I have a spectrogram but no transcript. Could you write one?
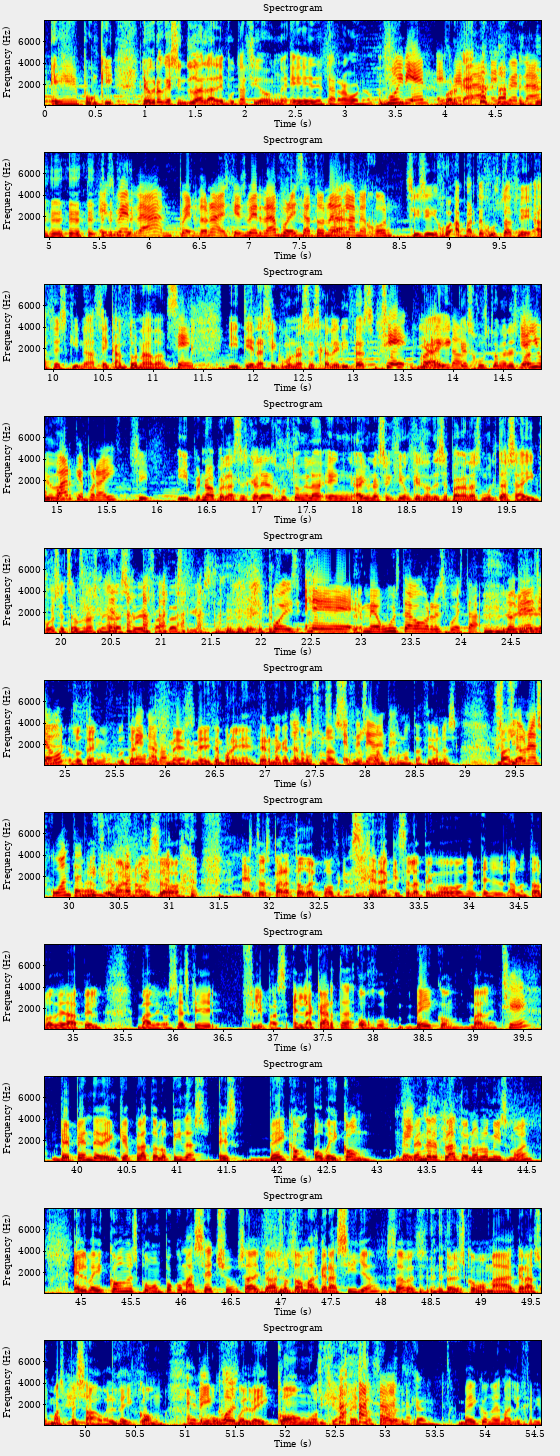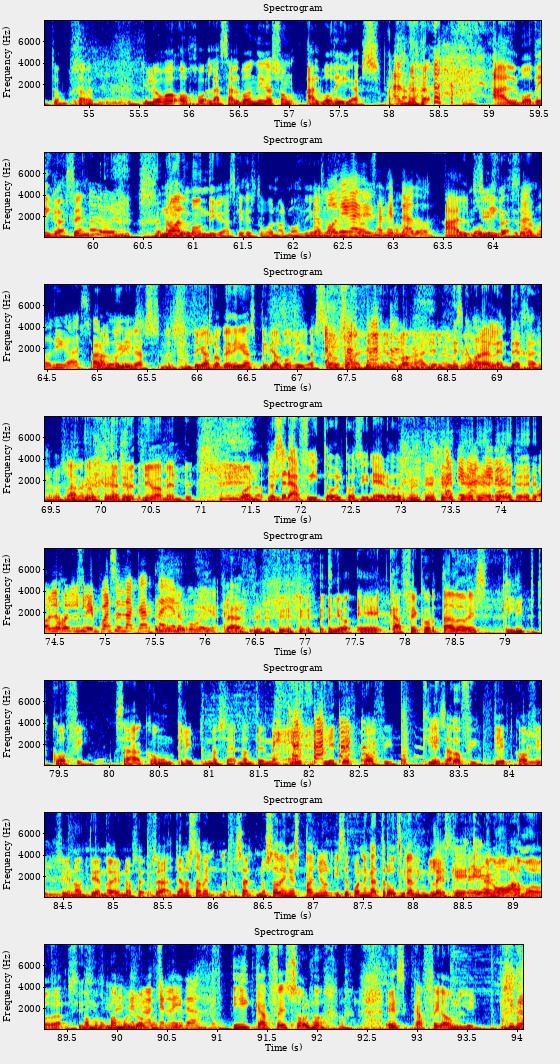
Eh, punky. Yo creo que sin duda la Diputación eh, de Tarragona. Muy bien, es Porque- verdad, es verdad. Es verdad, perdona, es que es verdad, por esa zona es la mejor. Sí, sí, aparte justo hace, hace esquina, hace cantonada. Sí. Y tiene así como unas escaleritas. Sí, Y ahí, que es justo en el Y espacio. hay un donde- parque por ahí. Sí, y no, pero las escaleras justo en, la- en- hay una sección que es donde se pagan las multas, ahí puedes echar unas meadas eh, fantásticas. Pues eh, me gusta como respuesta. ¿Lo tienes, Eh, Yago? Lo tengo, lo tengo. Venga, me, dicen por línea interna que Lo tenemos te- unas, cuantas anotaciones. Hostia, unas cuantas, dice. Bueno, no, eso, esto es para todo el podcast. Aquí solo tengo el, anotado lo del Apple. Vale, o sea, es que flipas. En la carta, ojo, bacon, ¿vale? Sí. Depende de en qué plato lo pidas, es bacon o bacon. Depende del plato, no es lo mismo, ¿eh? El bacon es como un poco más hecho, ¿sabes? Que ha soltado más grasilla, ¿sabes? Entonces es como más graso, más pesado, el bacon. El Como, bacon. uf, el bacon, hostia, pesa, ¿sabes? Claro. Bacon es más ligerito, ¿sabes? Y luego, ojo, las albóndigas son albodigas. albodigas, ¿eh? No almóndigas, que dices tú, bueno, almóndigas. vale, Albódigas claro. es No, no, aceptado. Albodigas, Sí, ¿eh? aceptado. Albódigas. Albodigas. Digas lo que digas, pide albodigas. Ya lo sabes, tienen el eslogan allí en el es como en las el- lentejas, ¿no? Claro, efectivamente. Bueno, No y- será Fito, el cocinero. ¿Te imaginas? O lo- le paso la carta y ya lo pongo yo. claro. Tío, eh, café cortado es clipped coffee. O sea, con un clip, no sé, no entiendo. Clip, clipped coffee. Clip Esa- coffee. Clipped coffee, sí, no entiendo, eh, no sé. O sea, ya no saben, o sea, no saben español y se ponen a traducir al inglés. Es que, Están como, vamos, Sí, sí, vamos, sí. muy locos. tío. Internacionalidad. Y café solo es café only.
